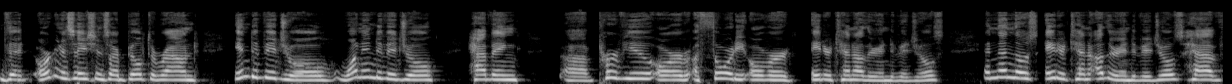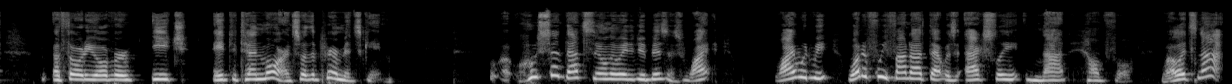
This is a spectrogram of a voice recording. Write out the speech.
that organizations are built around individual, one individual having uh, purview or authority over eight or 10 other individuals. And then those eight or 10 other individuals have authority over each eight to 10 more. And so the pyramid scheme. Who said that's the only way to do business? Why? Why would we? What if we found out that was actually not helpful? Well, it's not.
